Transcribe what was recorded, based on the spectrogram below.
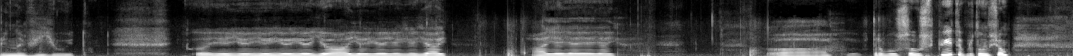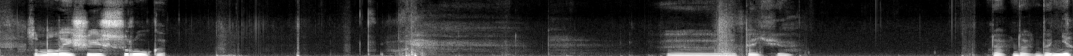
Блін, на відео. йде. Ай-яй-яй-яй-яй-яй-яй-яй-яй-яй. Ай-яй-яй-яй-яй. Треба все успіти, при тому всьому за малейші сроки. Е, Опять все. Да, да, да, не.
